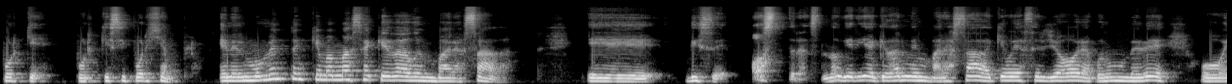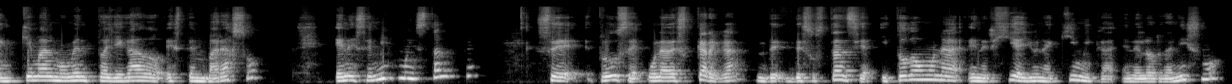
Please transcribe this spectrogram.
¿Por qué? Porque si, por ejemplo, en el momento en que mamá se ha quedado embarazada, eh, dice, ostras, no quería quedarme embarazada, ¿qué voy a hacer yo ahora con un bebé? ¿O en qué mal momento ha llegado este embarazo? En ese mismo instante se produce una descarga de, sustancia y toda una energía y una química en el organismo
